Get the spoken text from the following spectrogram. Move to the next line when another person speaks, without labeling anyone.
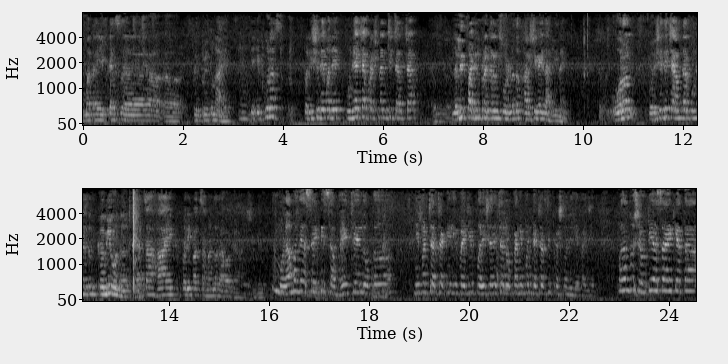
उमाताई एकट्याच पिंपरीतून आहेत ते एकूणच परिषदेमध्ये पुण्याच्या प्रश्नांची चर्चा ललित पाटील प्रकरण सोडलं तर फारशी काही झाली नाही. ओव्हरऑल परिषदेचे आमदार पुण्यातून कमी होणं याचा हा एक परिपाक समजला जावा का
मुळामध्ये असं आहे की सभेचे लोक पण चर्चा केली पाहिजे परिषदेच्या लोकांनी पण त्याच्यावरती प्रश्न दिले पाहिजेत. परंतु शेवटी असं आहे की आता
